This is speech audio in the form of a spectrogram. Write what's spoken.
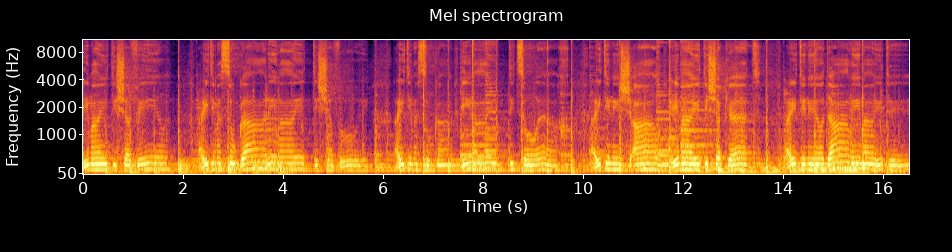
אם הייתי שביר, הייתי מסוגל אם הייתי שבוי, הייתי מסוכן אם הייתי צורח, הייתי נשאר אם הייתי שקט, הייתי נרדם אם הייתי...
